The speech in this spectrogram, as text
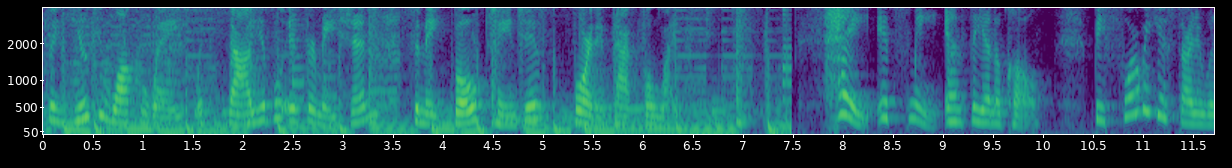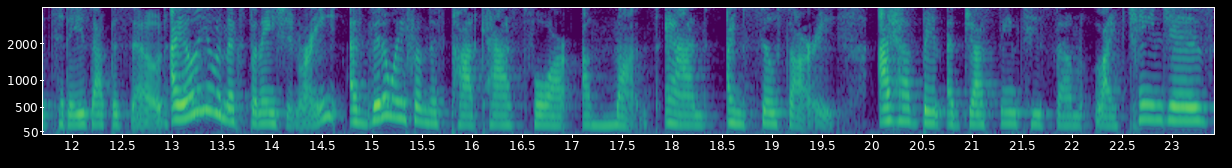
so you can walk away with valuable information to make bold changes for an impactful life. Hey, it's me, Anthea Nicole. Before we get started with today's episode, I owe you an explanation, right? I've been away from this podcast for a month and I'm so sorry. I have been adjusting to some life changes,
